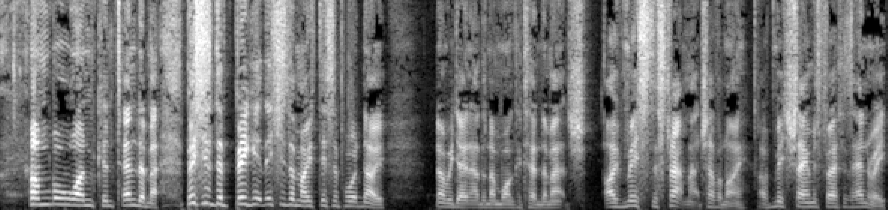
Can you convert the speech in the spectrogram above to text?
number one contender match. This is the biggest. This is the most disappointing. No, no, we don't have the number one contender match. I've missed the strap match, haven't I? I've missed Sheamus versus Henry.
